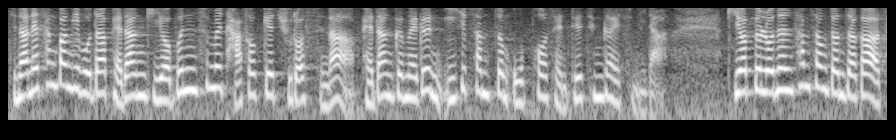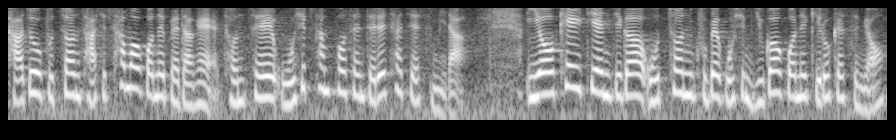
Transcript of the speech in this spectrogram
지난해 상반기보다 배당 기업은 25개 줄었으나 배당 금액은 23.5% 증가했습니다. 기업별로는 삼성전자가 4조 9,043억 원을 배당해 전체의 53%를 차지했습니다. 이어 KTNG가 5,956억 원을 기록했으며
